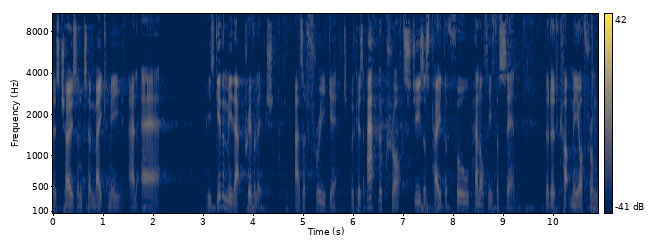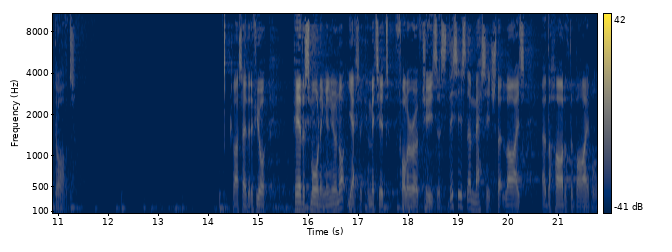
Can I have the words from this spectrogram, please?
has chosen to make me an heir. He's given me that privilege as a free gift because at the cross, Jesus paid the full penalty for sin that had cut me off from God. Can I say that if you're here this morning and you're not yet a committed follower of Jesus, this is the message that lies at the heart of the Bible.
